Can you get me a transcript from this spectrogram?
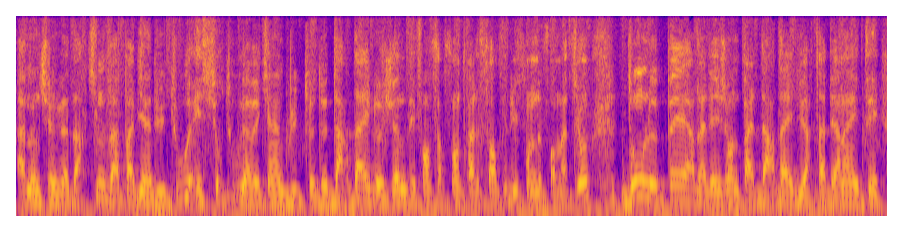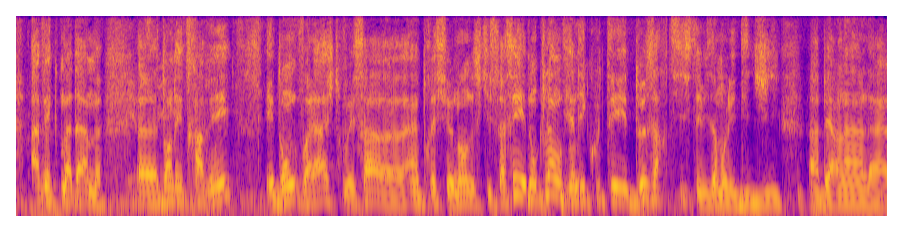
à Mönchengladbach qui ne va pas bien du tout, et surtout avec un but de Dardai, le jeune défenseur central sorti du centre de formation, dont le père, la légende Paul Dardai du Hertha Berlin, était avec Madame euh, dans les travées. Et donc voilà, je trouvais ça euh, impressionnant de ce qui se passait. Et donc là, on vient d'écouter deux artistes, évidemment les DJ à Berlin, la-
